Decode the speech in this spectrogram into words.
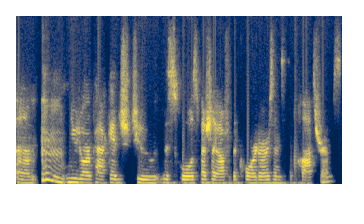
um, new door package to the school, especially off of the corridors into the classrooms.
